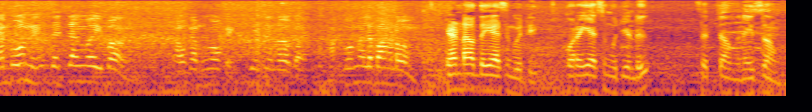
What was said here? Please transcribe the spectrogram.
ഞാൻ പോകുന്നത് സെറ്റാങ് വൈബാണ് രണ്ടാമത്തെ ഗ്യാസും കുറ്റി. കുറെ ഗ്യാസും കുറ്റിയുണ്ട്. സെറ്റാണ് നൈസാണ്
